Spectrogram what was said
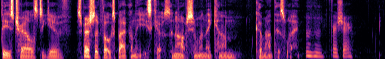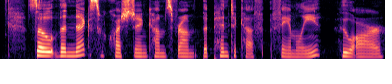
these trails to give, especially folks back on the East Coast, an option when they come come out this way. hmm for sure. So the next question comes from the Pentacuff family, who are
